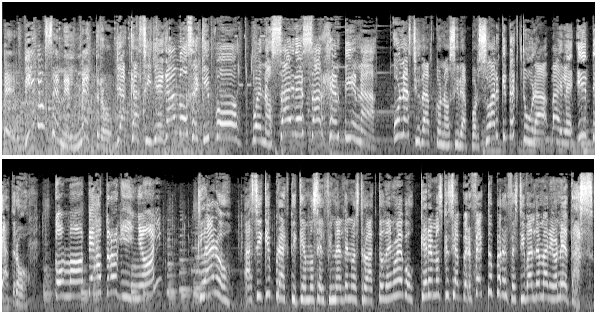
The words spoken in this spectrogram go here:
Perdidos en el metro. ¡Ya casi llegamos, equipo! Buenos Aires, Argentina. Una ciudad conocida por su arquitectura, baile y teatro. ¿Como teatro guiñol? Claro, así que practiquemos el final de nuestro acto de nuevo. Queremos que sea perfecto para el Festival de Marionetas.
